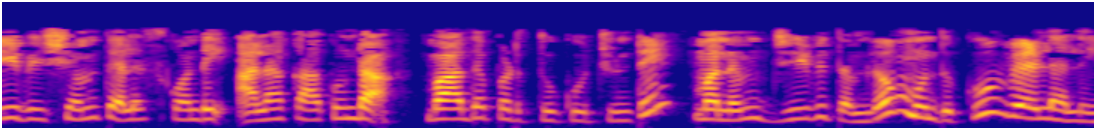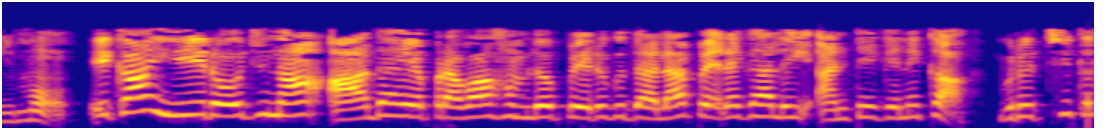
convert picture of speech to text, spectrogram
ఈ విషయం తెలుసుకోండి. అలా కాకుండా బాధపడుతూ కూర్చుంటే మనం జీవితంలో ముందుకు వెళ్ళలేము ఇక ఈ రోజున ఆదాయ ప్రవాహంలో పెరుగుదల పెరగాలి అంటే గనక వృశ్చిక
